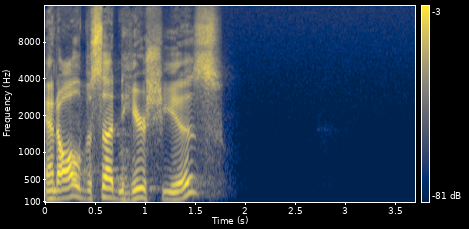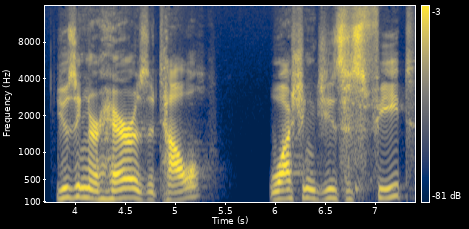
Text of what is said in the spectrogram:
And all of a sudden, here she is, using her hair as a towel, washing Jesus' feet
